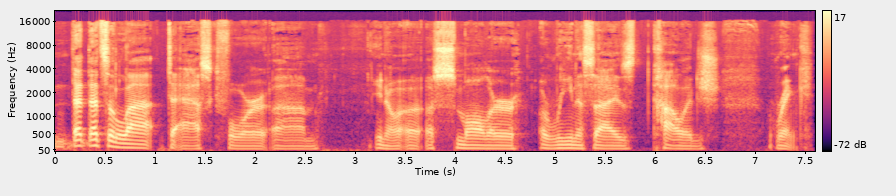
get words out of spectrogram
That that's a lot to ask for. Um, you know, a, a smaller arena sized college rink.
